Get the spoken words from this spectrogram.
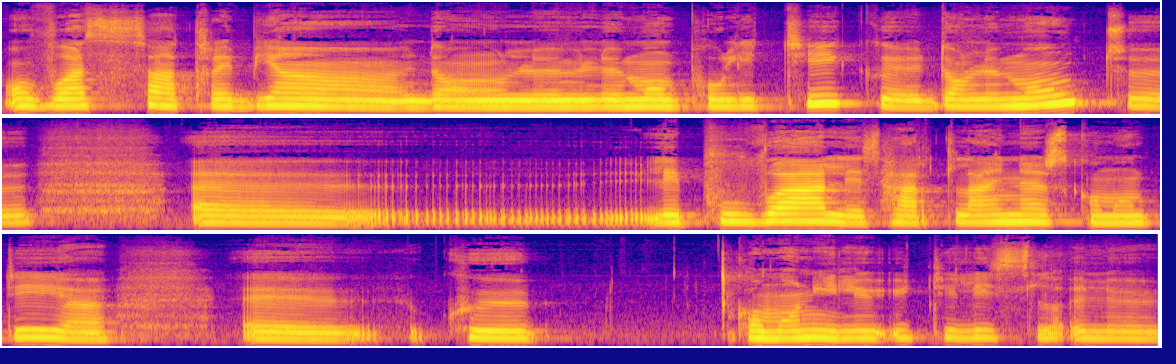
on voit ça très bien dans le, monde politique, dans le monde. Euh, les pouvoirs, les hardliners, comme on dit, euh, euh, que comment il utilise le,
